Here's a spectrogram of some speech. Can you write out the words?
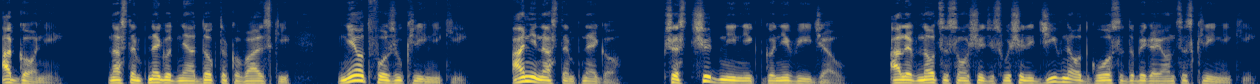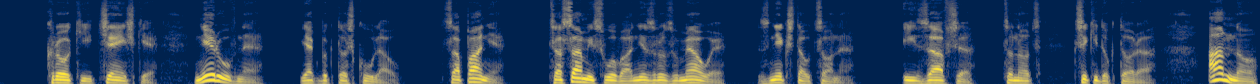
agonii. Następnego dnia doktor Kowalski nie otworzył kliniki. Ani następnego. Przez trzy dni nikt go nie widział. Ale w nocy sąsiedzi słyszeli dziwne odgłosy dobiegające z kliniki. Kroki ciężkie, nierówne, jakby ktoś kulał. Sapanie, czasami słowa niezrozumiałe, zniekształcone. I zawsze, co noc, krzyki doktora. Anno,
